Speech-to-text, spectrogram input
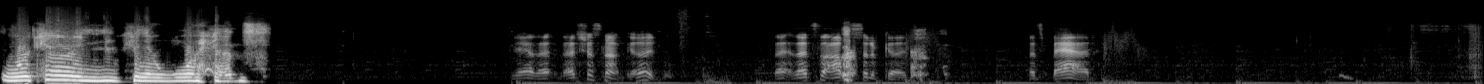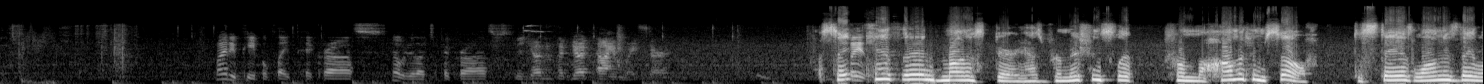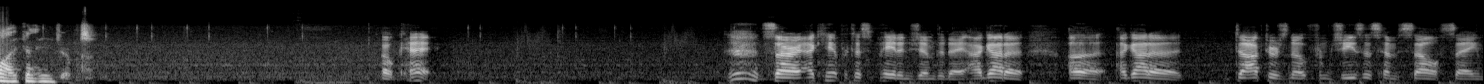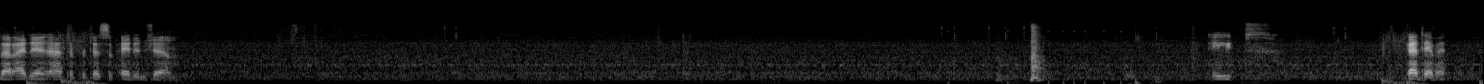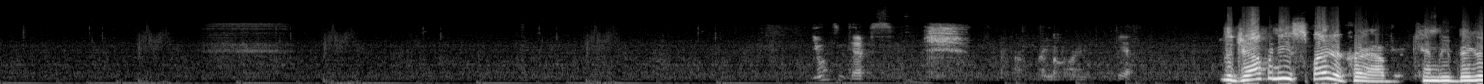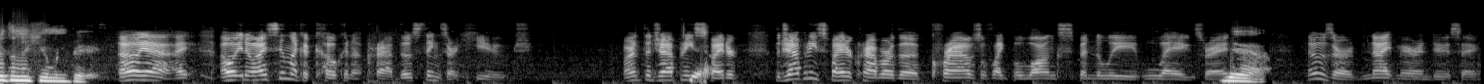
We're carrying nuclear warheads. Yeah, that that's just not good. That that's the opposite of good. That's bad. Why do people play Picross? Nobody likes Picross. Because it's a good time waster. St. Please. Catherine Monastery has permission slip from Muhammad himself to stay as long as they like in Egypt. Okay. Sorry, I can't participate in gym today. I got a, uh, I got a doctor's note from Jesus himself saying that I didn't have to participate in gym. Eight. God damn it. You want some tips? Are you recording? The Japanese spider crab can be bigger than a human being. Oh yeah, I oh you know I've seen like a coconut crab. Those things are huge. Aren't the Japanese Yeah. spider the Japanese spider crab are the crabs with like the long spindly legs, right? Yeah. Those are nightmare inducing.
